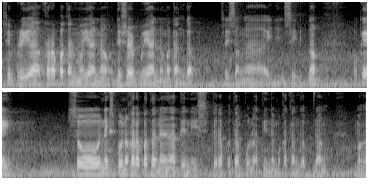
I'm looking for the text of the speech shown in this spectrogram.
Syempre ah, karapatan mo yan no? Deserve mo yan na matanggap sa isang ah, agency no? Okay? So next po na karapatan na natin is karapatan po natin na makatanggap ng mga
